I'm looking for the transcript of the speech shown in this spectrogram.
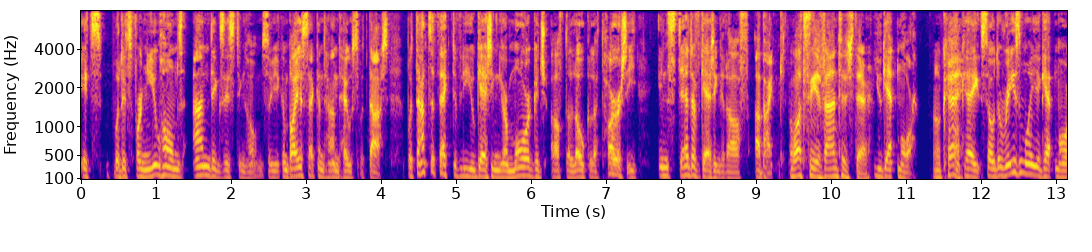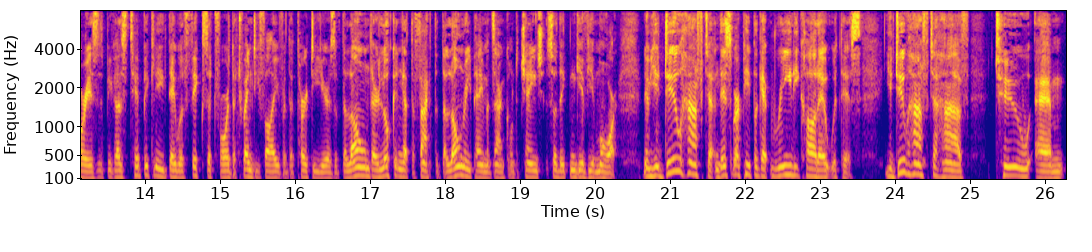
It's but it's for new homes and existing homes. So you can buy a second hand house with that. But that's effectively you getting your mortgage off the local authority instead of getting it off a bank. What's the advantage there? You get more. Okay. Okay. So the reason why you get more is, is because typically they will fix it for the 25 or the 30 years of the loan. They're looking at the fact that the loan repayments aren't going to change, so they can give you more. Now you do have to, and this is where people get really caught out with this. You do have to have two. Um,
